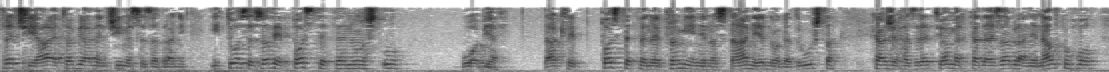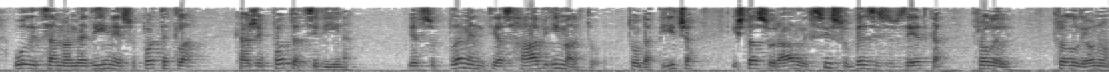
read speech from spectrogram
treći ajet objavljen čime se zabranji. I to se zove postepenost u, u objavi. Dakle, postepeno je promijenjeno stanje jednog društva. Kaže Hazreti Omer, kada je zabranjen alkohol, ulicama Medine su potekla, kaže, potoci vina. Jer su plementi ashabi imali to, toga pića i šta su radili? Svi su bez izuzetka prolili, prolili ono,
